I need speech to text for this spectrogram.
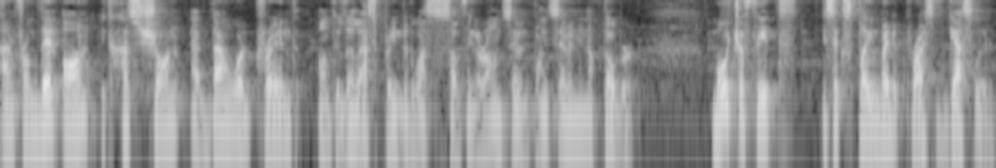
and from then on it has shown a downward trend until the last spring that was something around 7.7 in October. Much of it is explained by the price of gasoline.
